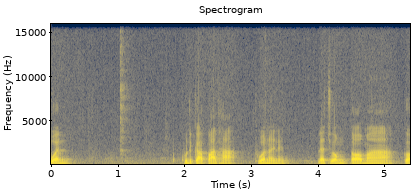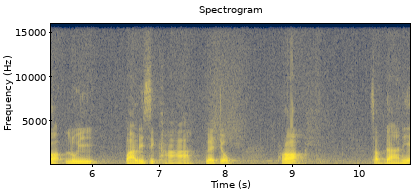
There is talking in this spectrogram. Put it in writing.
วนคุณกะปาฐะทวนหน่อยหนึ่ง และช่วงต่อมาก็ลุยปาริสิกขาเพื่อจบ เพราะสัปดาห์นี้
